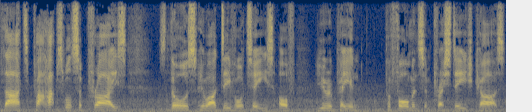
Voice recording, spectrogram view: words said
that perhaps will surprise those who are devotees of European performance and prestige cars.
